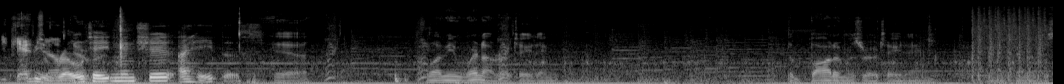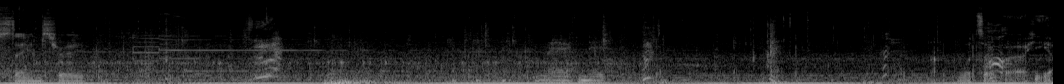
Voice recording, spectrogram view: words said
You can't Be jump. rotating and shit. I hate this. Yeah. Well, I mean, we're not rotating. The bottom is rotating. We're kind of just staying straight. Magnet. What's over uh, here?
